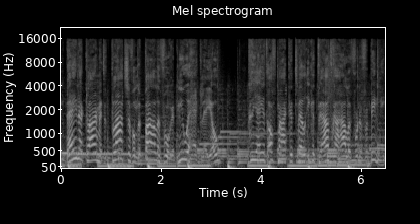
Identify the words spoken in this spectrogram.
Ben bijna klaar met het plaatsen van de palen voor het nieuwe hek, Leo. Kun jij het afmaken terwijl ik het draad ga halen voor de verbinding?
